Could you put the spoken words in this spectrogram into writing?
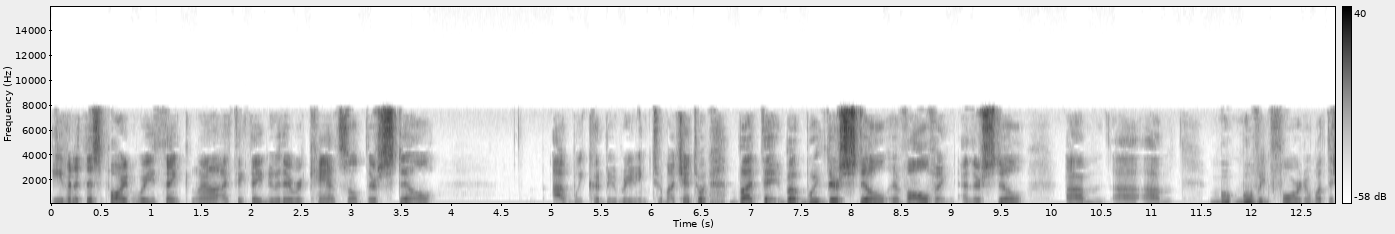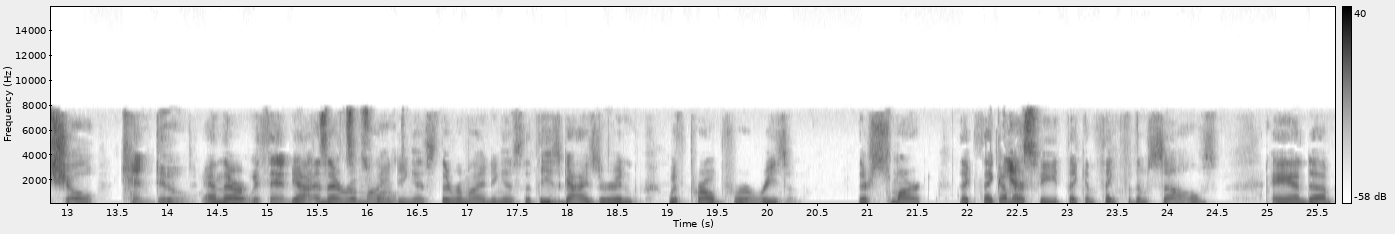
even at this point where you think, well, I think they knew they were canceled. They're still. Uh, we could be reading too much into it, but they, but we, they're still evolving and they're still um, uh, um, mo- moving forward in what the show can do And they're within. yeah, its- and they're its- its reminding us they're reminding us that these guys are in with probe for a reason. They're smart. They think on their feet. They can think for themselves. And um,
